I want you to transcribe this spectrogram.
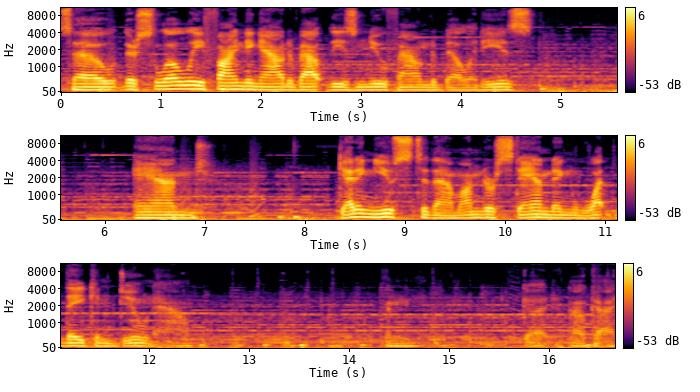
So they're slowly finding out about these newfound abilities and getting used to them, understanding what they can do now. And good, okay.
